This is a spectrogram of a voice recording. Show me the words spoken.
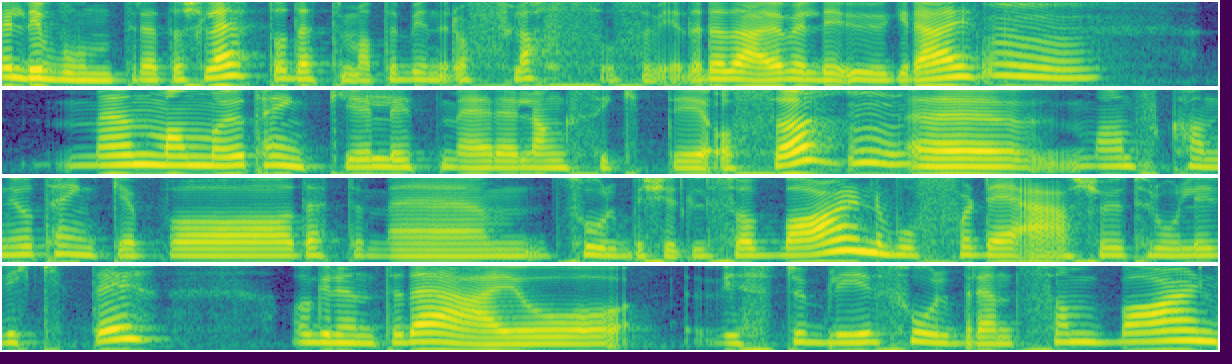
veldig vondt, rett og slett. Og dette med at det begynner å flasse osv., det er jo veldig ugreit. Mm. Men man må jo tenke litt mer langsiktig også. Mm. Eh, man kan jo tenke på dette med solbeskyttelse og barn, hvorfor det er så utrolig viktig. Og grunnen til det er jo hvis du blir solbrent som barn,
